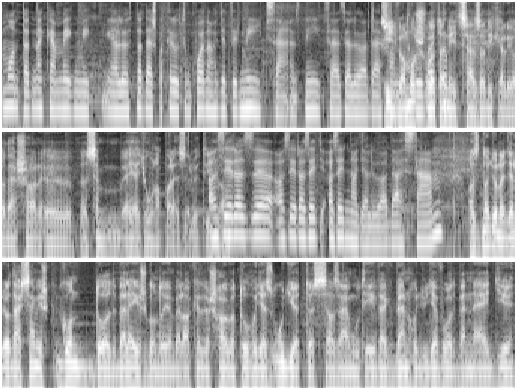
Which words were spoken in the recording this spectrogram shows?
mondtad nekem még, még előtt adásba kerültünk volna, hogy ez egy 400, 400 előadás. Így van, most volt a 400. előadása, azt hiszem egy hónappal ezelőtt. Így azért van. az, azért az egy, az egy nagy előadás szám. Az nagyon nagy előadás szám, és gondold bele, és gondoljon bele a kedves hallgató, hogy ez úgy jött össze az elmúlt években, hogy ugye volt benne egy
